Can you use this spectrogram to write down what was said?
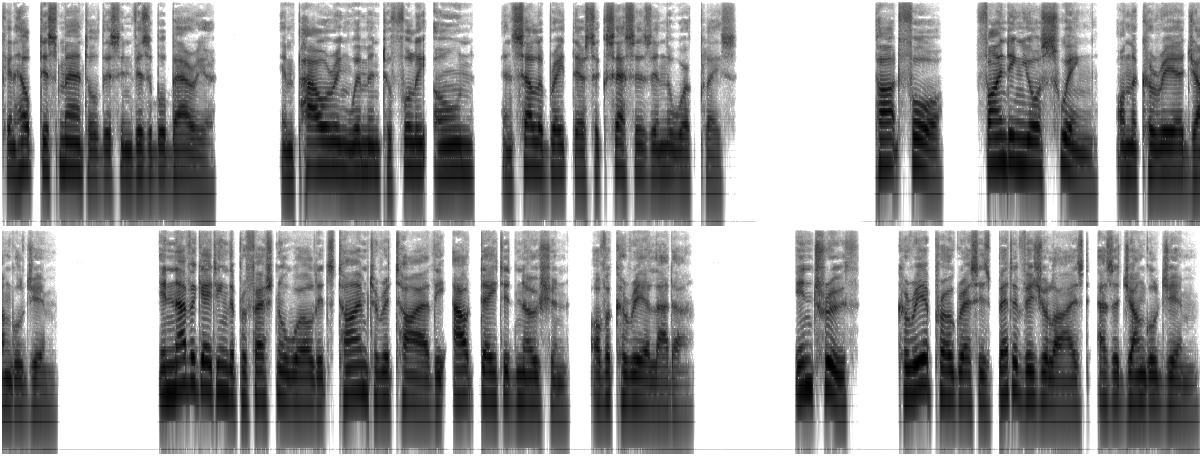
can help dismantle this invisible barrier, empowering women to fully own and celebrate their successes in the workplace. Part 4 Finding Your Swing on the Career Jungle Gym. In navigating the professional world, it's time to retire the outdated notion of a career ladder. In truth, career progress is better visualized as a jungle gym,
